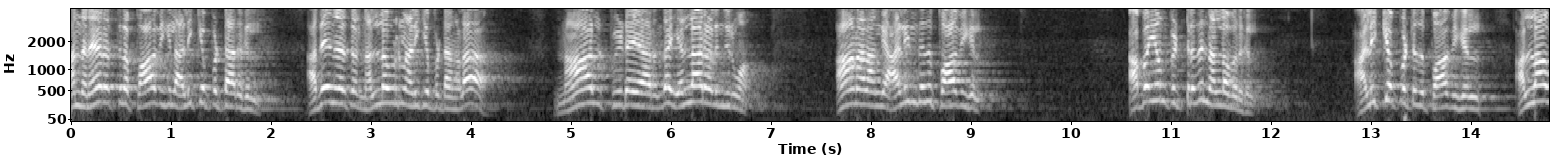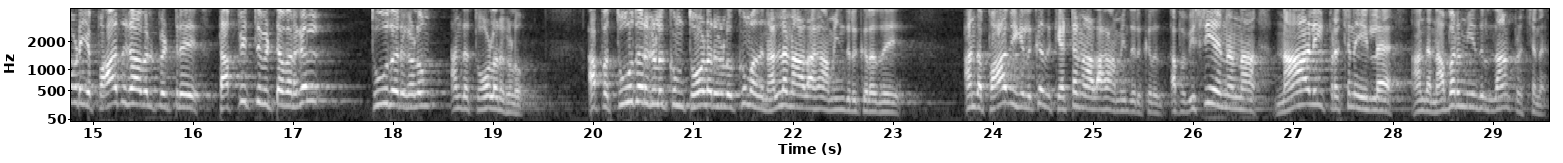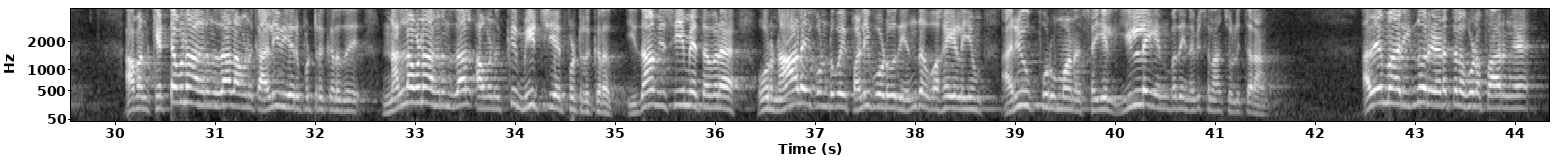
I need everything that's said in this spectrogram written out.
அந்த நேரத்தில் பாவிகள் அழிக்கப்பட்டார்கள். அதே நேரத்தில் நல்லவர்கள் அழிக்கப்பட்டாங்களா? நாள் பீடையாக இருந்தால் எல்லாரும் அழிஞ்சிருவான். ஆனால் அங்கே அழிந்தது பாவிகள். அபயம் பெற்றது நல்லவர்கள். அழிக்கப்பட்டது பாவிகள். அல்லாவுடைய பாதுகாவல் பெற்று தப்பித்து விட்டவர்கள் தூதர்களும் அந்த தோழர்களும். அப்போ தூதர்களுக்கும் தோழர்களுக்கும் அது நல்ல நாளாக அமைந்திருக்கிறது. அந்த பாவிகளுக்கு அது கெட்ட நாளாக அமைந்திருக்கிறது. அப்போ விஷயம் என்னென்னா நாளில் பிரச்சனை இல்லை. அந்த நபர் மீது தான் பிரச்சனை. அவன் கெட்டவனாக இருந்ததால் அவனுக்கு அழிவு ஏற்பட்டிருக்கிறது. நல்லவனாக இருந்ததால் அவனுக்கு மீட்சி ஏற்பட்டிருக்கிறது. இதுதான் விஷயமே தவிர ஒரு நாளை கொண்டு போய் பழி போடுவது எந்த வகையிலையும் அறிவுபூர்வமான செயல் இல்லை என்பதை நபிசலாம் சொல்லித்தராங்க. அதே மாதிரி இன்னொரு இடத்துல கூட பாருங்க.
